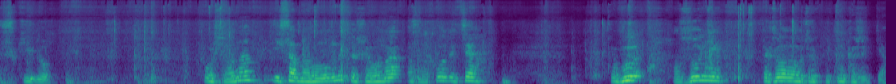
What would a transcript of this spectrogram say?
скиду. Ось вона. І саме головне, те, що вона знаходиться в зоні так званого трикутника життя.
